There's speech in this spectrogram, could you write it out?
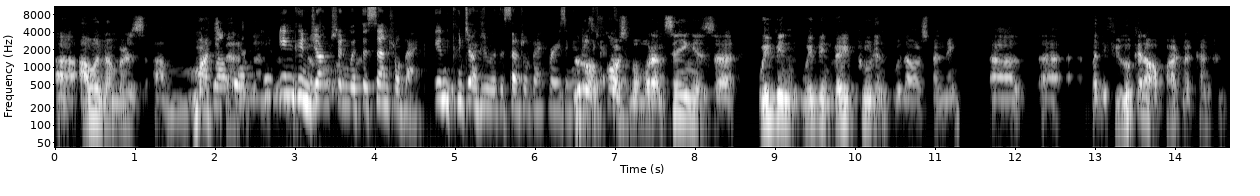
uh, our numbers are much well, better than in conjunction with the central bank. In conjunction with the central bank raising. No, no, of course. But what I'm saying is, uh, we've been we've been very prudent with our spending. Uh, uh, but if you look at our partner countries,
